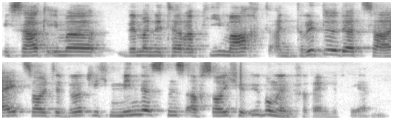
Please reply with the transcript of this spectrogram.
ich sage immer, wenn man eine Therapie macht, ein Drittel der Zeit sollte wirklich mindestens auf solche Übungen verwendet werden.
